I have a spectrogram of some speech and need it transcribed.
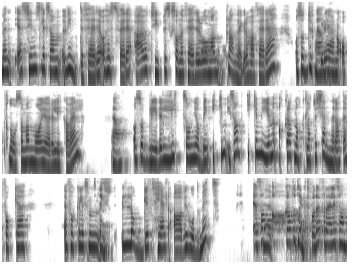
men jeg syns liksom vinterferie og høstferie er jo typisk sånne ferier hvor man planlegger å ha ferie, og så dukker det gjerne opp noe som man må gjøre likevel. Ja. Og så blir det litt sånn jobbing. Ikke, ikke, ikke mye, men akkurat nok til at du kjenner at jeg får ikke Jeg får ikke liksom logget helt av i hodet mitt. Jeg satt akkurat og tenkte på det, for det er litt sånn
